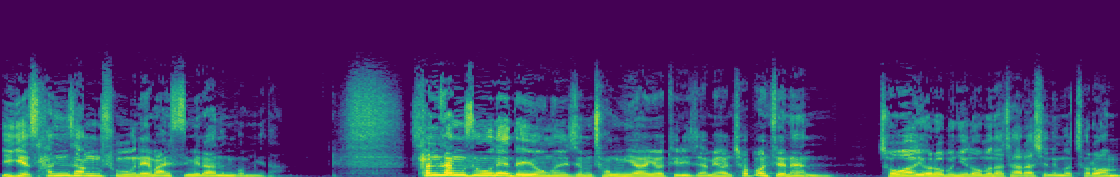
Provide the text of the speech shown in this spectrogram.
이게 산상수훈의 말씀이라는 겁니다. 산상수훈의 내용을 좀 정리하여 드리자면 첫 번째는 저와 여러분이 너무나 잘 아시는 것처럼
